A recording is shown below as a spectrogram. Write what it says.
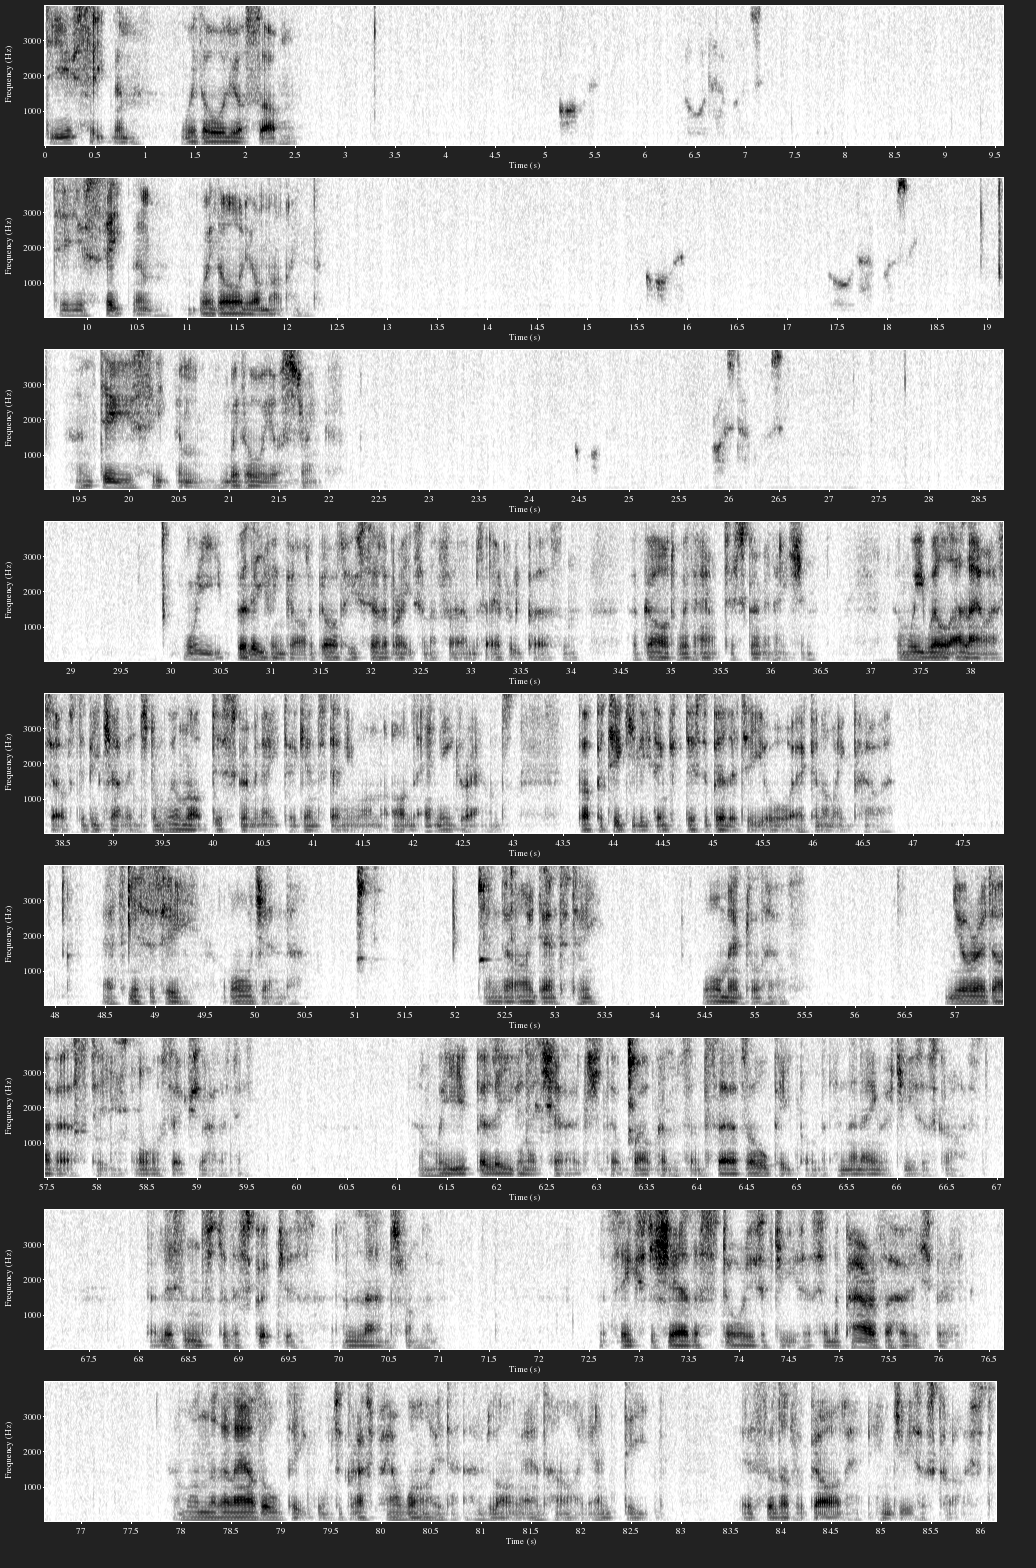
Do you seek them with all your soul? You seek them with all your mind? And do you seek them with all your strength? We believe in God, a God who celebrates and affirms every person, a God without discrimination. And we will allow ourselves to be challenged and will not discriminate against anyone on any grounds, but particularly think of disability or economic power, ethnicity or gender, gender identity or mental health, neurodiversity or sexuality. And we believe in a church that welcomes and serves all people in the name of Jesus Christ, that listens to the scriptures and learns from them, that seeks to share the stories of Jesus in the power of the Holy Spirit, and one that allows all people to grasp how wide and long and high and deep is the love of God in Jesus Christ.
